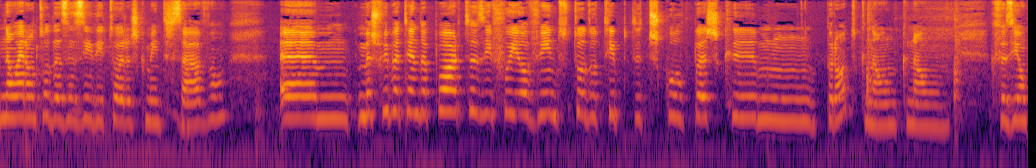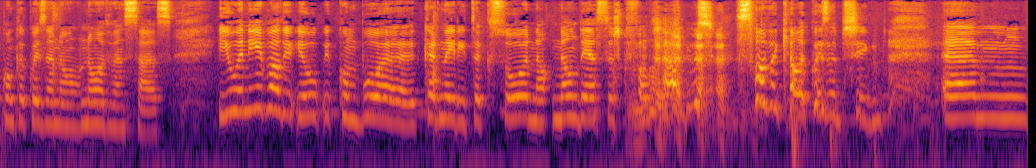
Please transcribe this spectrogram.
não eram todas as editoras que me interessavam, um, mas fui batendo a portas e fui ouvindo todo o tipo de desculpas que, hum, pronto, que não, que não, que faziam com que a coisa não, não avançasse. E o Aníbal, eu, como boa carneirita que sou, não, não dessas que falámos, só daquela coisa de signo. Um,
